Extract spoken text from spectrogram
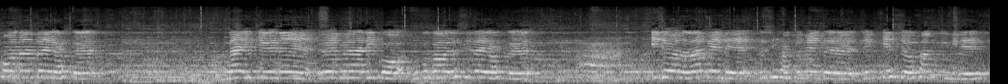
江南大学。第9年上村理子武川女子大学以上7名で女子 100m 準決勝3組で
